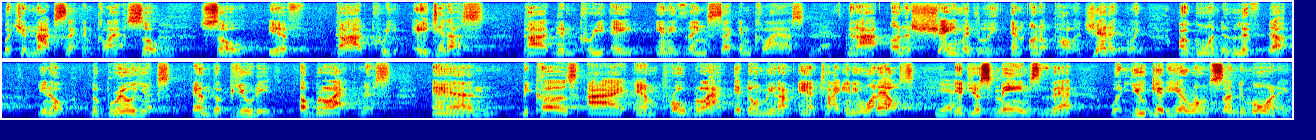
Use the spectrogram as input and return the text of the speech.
but you're not second class. So, mm-hmm. so if God created us, God didn't create anything second class, then I unashamedly and unapologetically are going to lift up you know, the brilliance and the beauty of blackness. And because I am pro-black, it don't mean I'm anti anyone else. Yeah. It just means that when you get here on Sunday morning,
